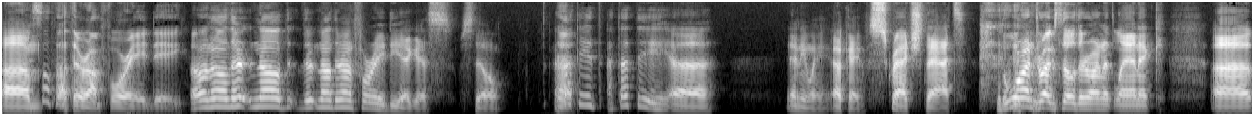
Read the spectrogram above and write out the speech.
Um, I still thought they were on 4AD. Oh no, they're no, they're, no, they're on 4AD. I guess still. I huh. thought they. I thought they. Uh, anyway, okay, scratch that. The War on Drugs, though, they're on Atlantic. Uh,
